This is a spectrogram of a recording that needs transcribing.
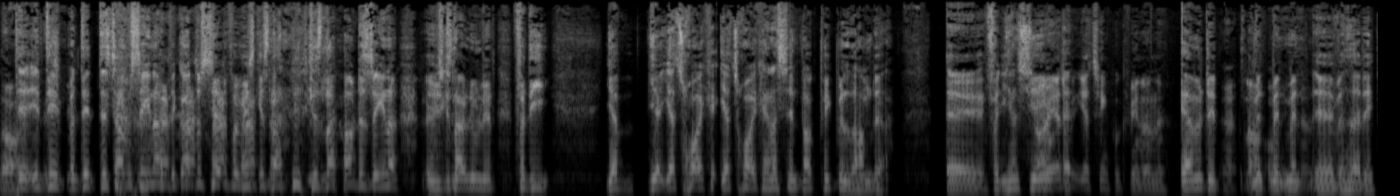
Nå, Det, det, det, det, det tager vi senere. Det er godt, du siger det, for vi skal snakke, vi skal snakke om det senere. Vi skal snakke lige om lidt. Fordi jeg, jeg, jeg, tror ikke, jeg tror ikke, han har sendt nok pikbilleder ham der. Øh, fordi han siger Nå, jo... jeg, at- jeg tænker på kvinderne. Ja, men, det, Ja, ja, nå, men, men, okay, men øh, hvad hedder det?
